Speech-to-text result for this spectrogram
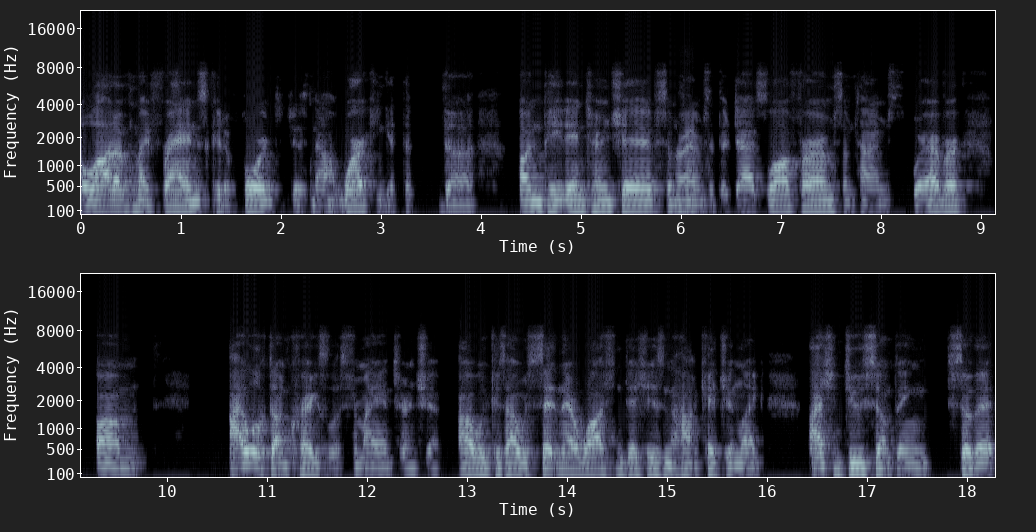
a lot of my friends could afford to just not work and get the the unpaid internships, sometimes right. at their dad's law firm, sometimes wherever. Um, I looked on Craigslist for my internship. I would because I was sitting there washing dishes in the hot kitchen, like I should do something so that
